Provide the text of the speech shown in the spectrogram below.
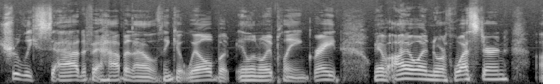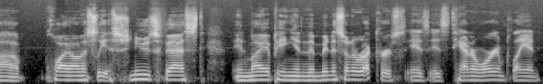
truly sad if it happened. I don't think it will, but Illinois playing great. We have Iowa and Northwestern. Uh, quite honestly, a snooze fest, in my opinion. And the Minnesota Rutgers is, is Tanner Morgan playing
